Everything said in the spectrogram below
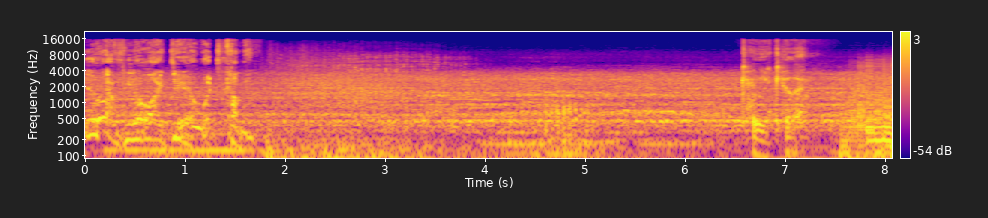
You have no idea what's coming. Can you kill it?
